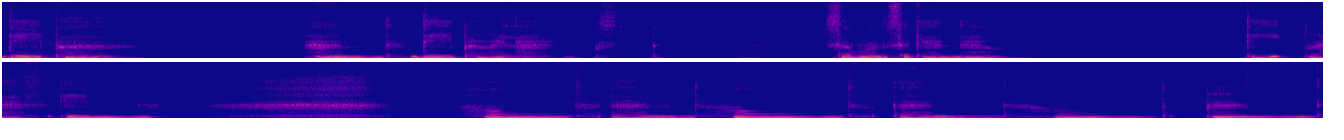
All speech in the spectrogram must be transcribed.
deeper and deeper relaxed. So once again now, deep breath in, hold and hold and hold and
